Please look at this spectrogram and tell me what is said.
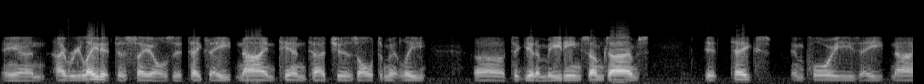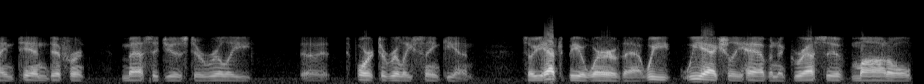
And I relate it to sales. It takes eight, nine, ten touches ultimately uh, to get a meeting. Sometimes it takes employees eight, nine, ten different messages to really uh, for it to really sink in. So you have to be aware of that. We we actually have an aggressive model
